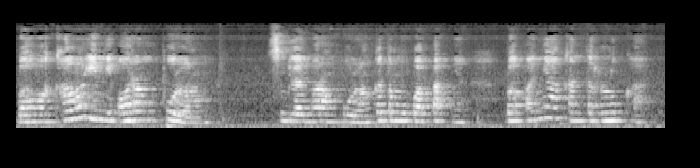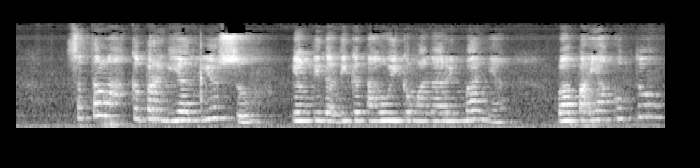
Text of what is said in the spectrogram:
bahwa kalau ini orang pulang sembilan orang pulang ketemu bapaknya bapaknya akan terluka setelah kepergian Yusuf yang tidak diketahui ke mana rimbanya, Bapak Yakub tuh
